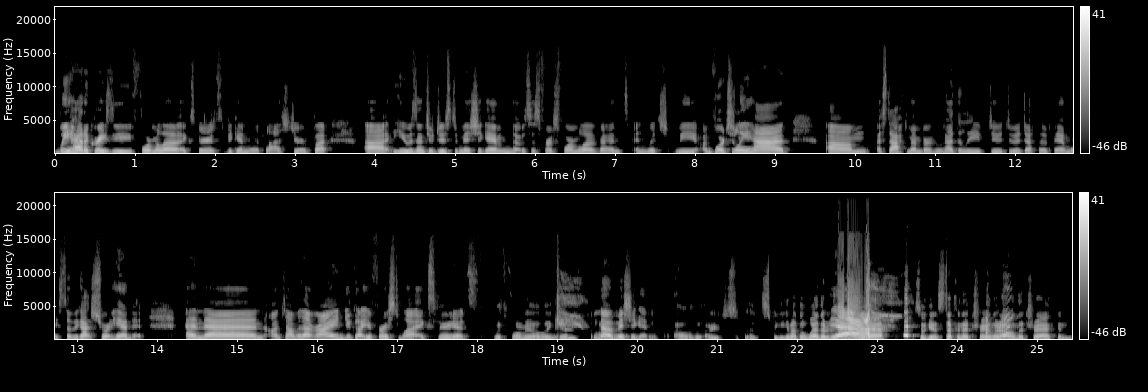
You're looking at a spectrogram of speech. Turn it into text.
we had a crazy Formula experience to begin with last year, but uh, he was introduced to Michigan. That was his first Formula event, in which we unfortunately had um, a staff member who had to leave due to a death of a family. So we got shorthanded. And then on top of that, Ryan, you got your first what experience? With Formula Lincoln? no, Michigan. Oh, are you uh, speaking about the weather? Yeah. yeah. So getting stuck in that trailer out on the track and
